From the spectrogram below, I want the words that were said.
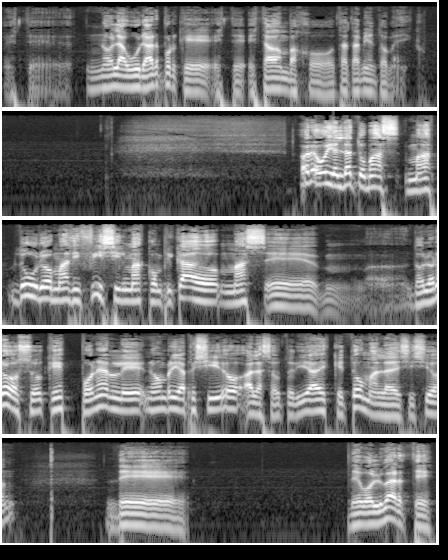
este, no laburar porque este, estaban bajo tratamiento médico. Ahora voy al dato más, más duro, más difícil, más complicado, más eh, doloroso, que es ponerle nombre y apellido a las autoridades que toman la decisión de devolverte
